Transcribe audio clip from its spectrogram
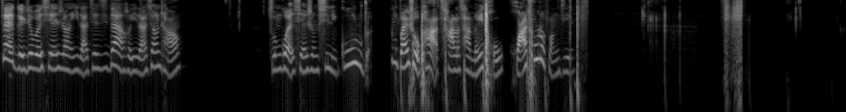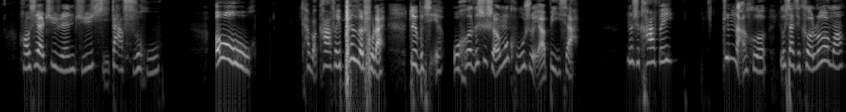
再给这位先生一打煎鸡蛋和一打香肠。”总管先生心里咕噜着，用白手帕擦了擦眉头，滑出了房间。好心眼巨人举起大瓷壶，哦，他把咖啡喷了出来。对不起，我喝的是什么苦水啊，陛下？那是咖啡，真难喝。有下起可乐吗？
